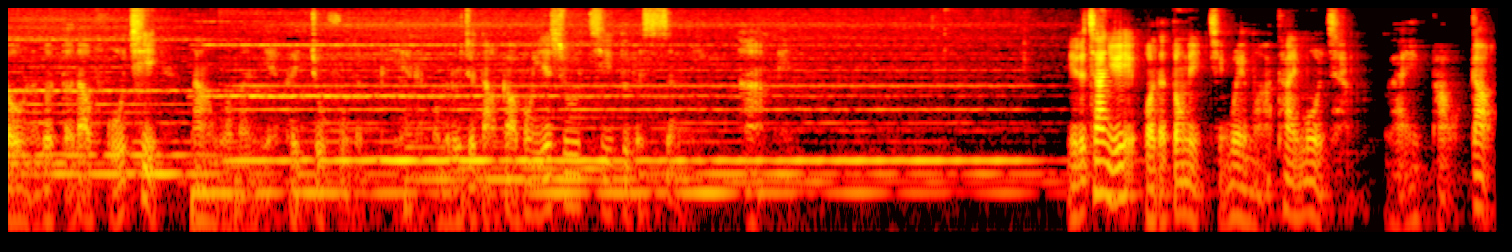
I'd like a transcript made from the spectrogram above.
都能够得到福气，让我们也可以祝福的别人。我们如此祷告，奉耶稣基督的圣名，阿门。你的参与，我的动力，请为马太牧场来祷告。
